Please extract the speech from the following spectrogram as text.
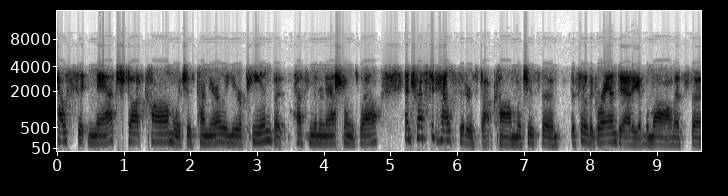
housesitmatch.com, which is primarily European but has some international as well, and trustedhousesitters.com, which is the, the sort of the granddaddy of them all. That's the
